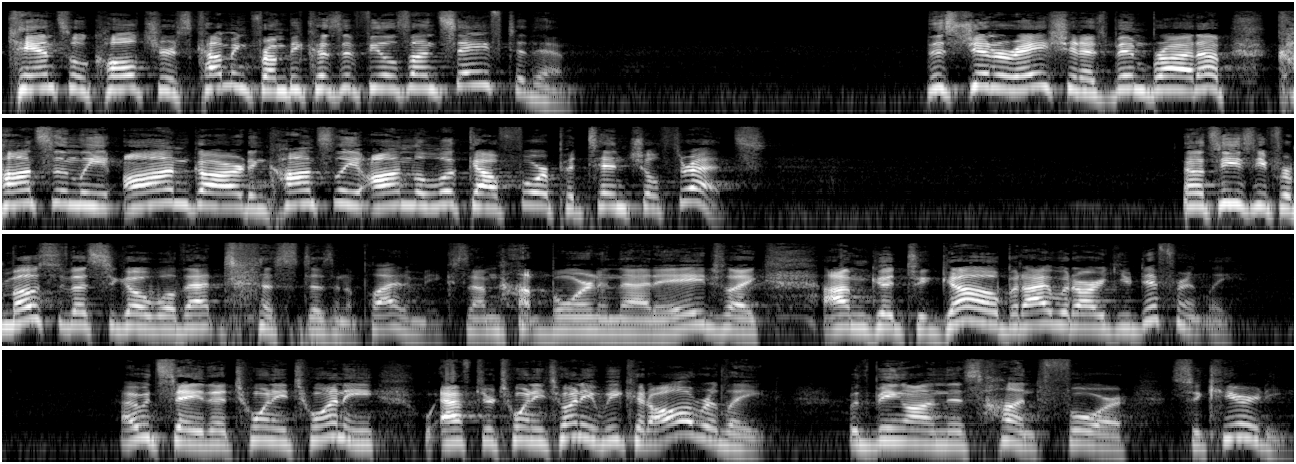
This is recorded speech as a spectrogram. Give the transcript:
cancel culture is coming from because it feels unsafe to them. This generation has been brought up constantly on guard and constantly on the lookout for potential threats. Now, it's easy for most of us to go, well, that just doesn't apply to me because I'm not born in that age. Like, I'm good to go, but I would argue differently. I would say that 2020, after 2020, we could all relate with being on this hunt for security.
